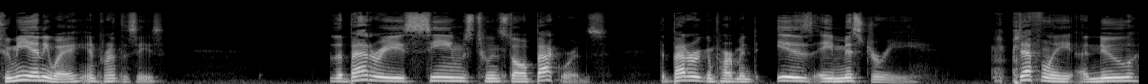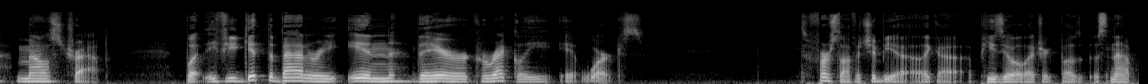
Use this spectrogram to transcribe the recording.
to me anyway, in parentheses, the battery seems to install backwards. The battery compartment is a mystery. Definitely a new mouse trap. But if you get the battery in there correctly, it works. So first off, it should be a like a, a piezoelectric buzz, a snap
